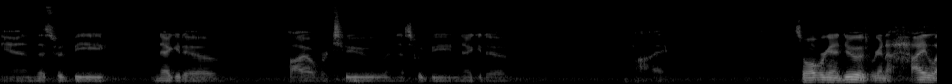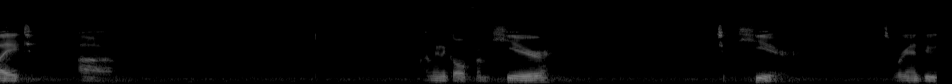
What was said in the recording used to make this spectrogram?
And this would be negative pi over 2, and this would be negative pi. So what we're going to do is we're going to highlight, um, I'm going to go from here to here. So we're going to do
